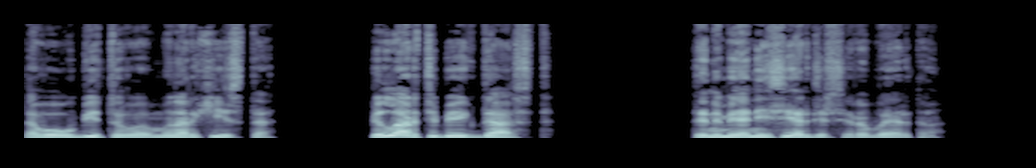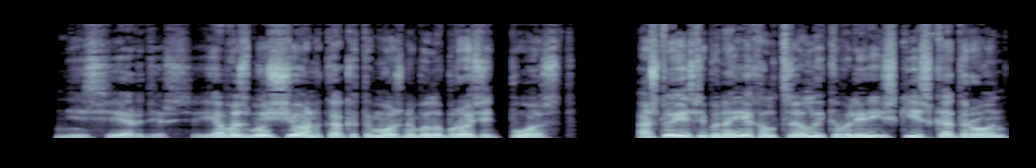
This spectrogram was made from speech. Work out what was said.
того убитого монархиста. Пилар тебе их даст. Ты на меня не сердишься, Роберто? Не сердишься. Я возмущен, как это можно было бросить пост. А что, если бы наехал целый кавалерийский эскадрон?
